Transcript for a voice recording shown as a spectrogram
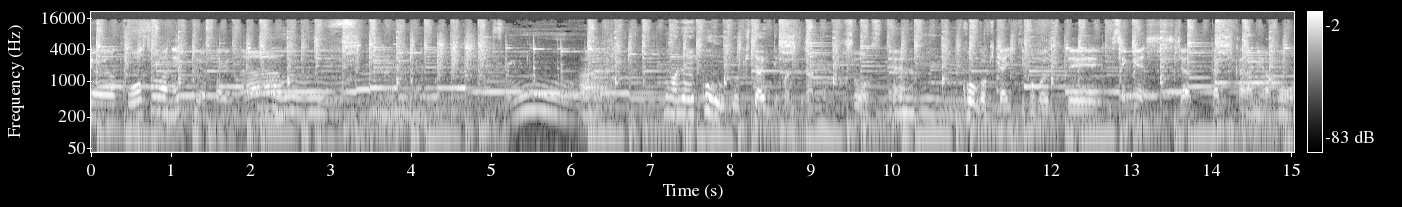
ろいろ構想は練ってるんだけどな。うんまあねこうご期待って感じだね。そうですね。交互期待ってここで宣言しちゃったからにはも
